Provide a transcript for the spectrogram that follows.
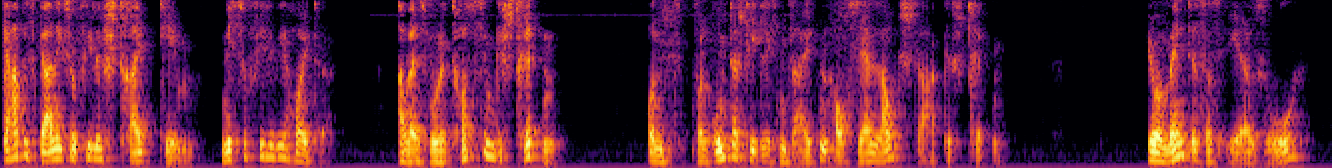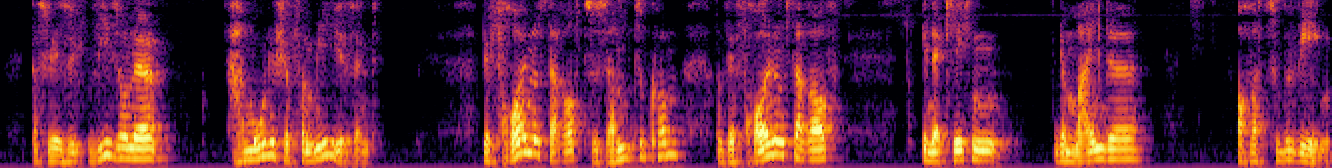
gab es gar nicht so viele Streitthemen. Nicht so viele wie heute. Aber es wurde trotzdem gestritten und von unterschiedlichen Seiten auch sehr lautstark gestritten. Im Moment ist das eher so, dass wir wie so eine harmonische Familie sind. Wir freuen uns darauf, zusammenzukommen und wir freuen uns darauf, in der Kirchengemeinde auch was zu bewegen.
